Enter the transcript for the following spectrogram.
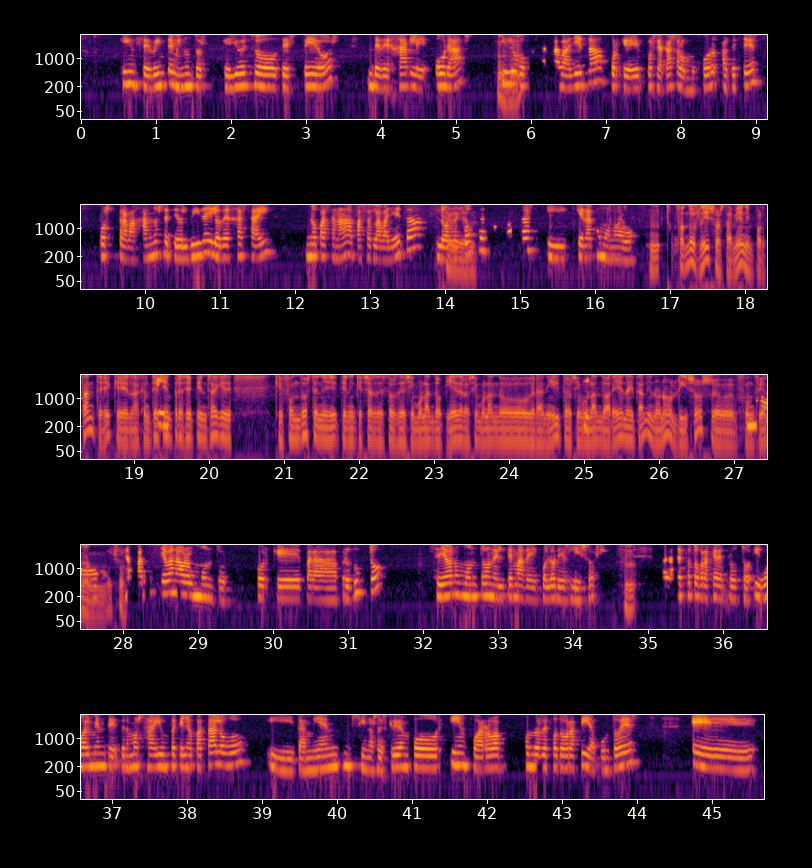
15, 20 minutos, que yo he hecho testeos de dejarle horas y luego pasar la valleta, porque por si acaso a lo mejor a veces pues trabajando se te olvida y lo dejas ahí, no pasa nada, pasas la valleta, lo recoges, y queda como nuevo. Mm, fondos lisos también, importante, ¿eh? que la gente siempre se piensa que, que fondos tienen que ser de estos de simulando piedra, simulando granito, simulando arena y tal, y no, no, lisos eh, funcionan mucho. aparte se llevan ahora un montón, porque para producto se llevan un montón el tema de colores lisos. Mm. Para hacer fotografía de producto. Igualmente, tenemos ahí un pequeño catálogo y también si nos escriben por info arroba fotografía.es eh,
